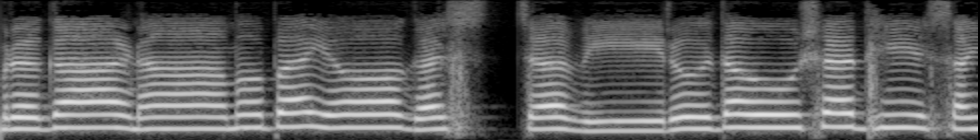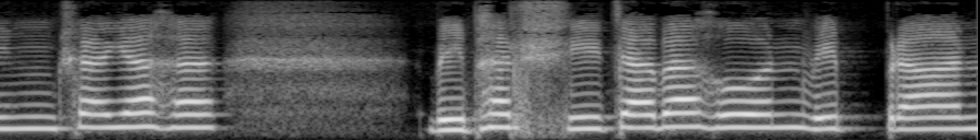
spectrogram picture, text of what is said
मृगाणामुपयोगश्च वीरुदौषधिसंक्षयः बिभर्षि च बहून् विप्रान्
